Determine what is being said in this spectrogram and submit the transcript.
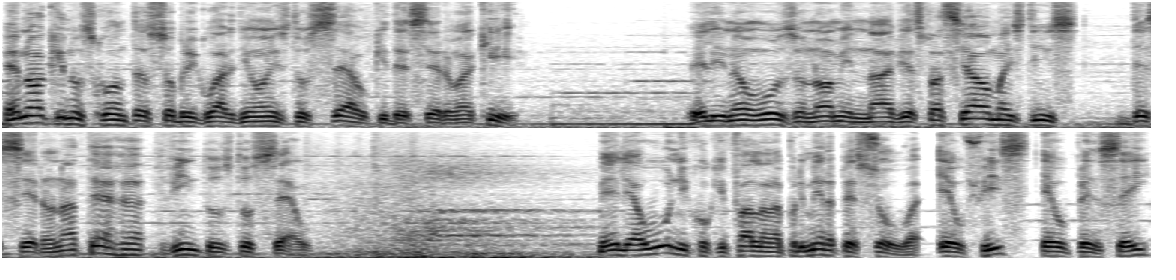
Enoque nos conta sobre guardiões do céu que desceram aqui. Ele não usa o nome nave espacial, mas diz desceram na terra vindos do céu. Ele é o único que fala na primeira pessoa. Eu fiz, eu pensei,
